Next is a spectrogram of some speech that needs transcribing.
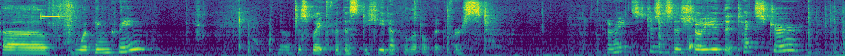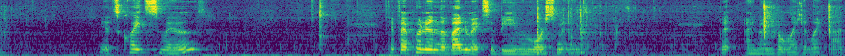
of whipping cream I'll just wait for this to heat up a little bit first. All right, so just to show you the texture, it's quite smooth. If I put it in the Vitamix, it'd be even more smooth. But I know you don't like it like that.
